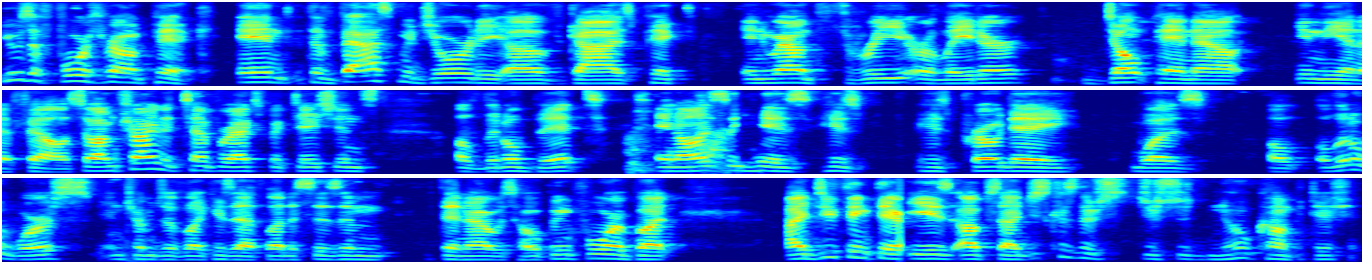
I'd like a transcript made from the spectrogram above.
he was a fourth round pick, and the vast majority of guys picked in round three or later don't pan out in the NFL. So I'm trying to temper expectations a little bit. And honestly, his his his pro day was a, a little worse in terms of like his athleticism than I was hoping for. But I do think there is upside just because there's just no competition.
